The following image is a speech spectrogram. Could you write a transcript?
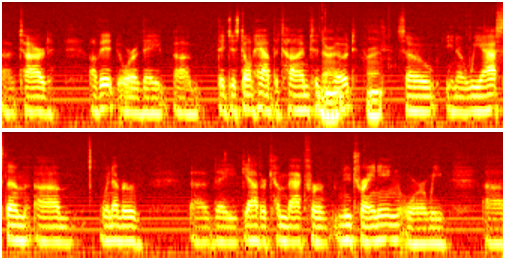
uh, tired of it, or they um, they just don't have the time to devote. right. So, you know, we ask them um, whenever uh, they gather, come back for new training, or we uh,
